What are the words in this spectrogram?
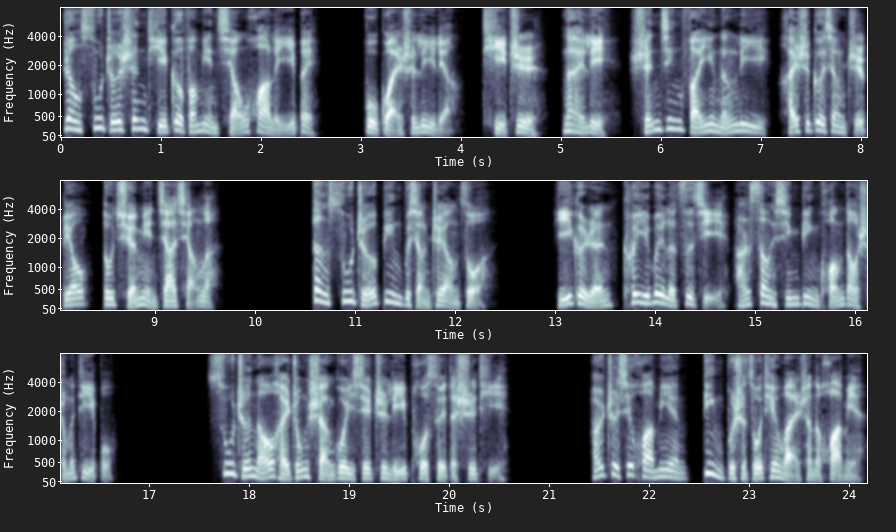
让苏哲身体各方面强化了一倍，不管是力量、体质、耐力、神经反应能力，还是各项指标，都全面加强了。但苏哲并不想这样做。一个人可以为了自己而丧心病狂到什么地步？苏哲脑海中闪过一些支离破碎的尸体，而这些画面并不是昨天晚上的画面。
